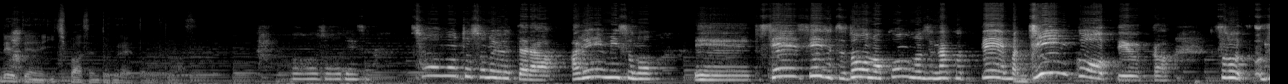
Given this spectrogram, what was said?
0.1%ぐらいと思ってます。そうそうです。そう思うとその言ったらある意味そのえーと、先生術どうのこうのじゃなくて、まあ、人口っていうかその全員の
